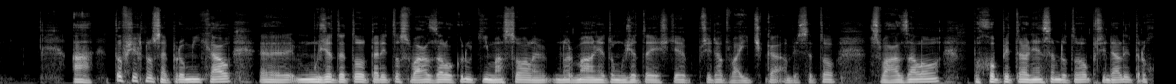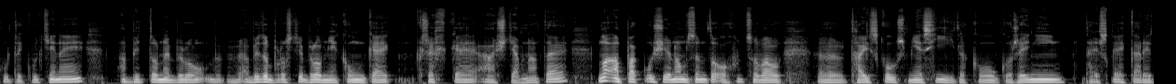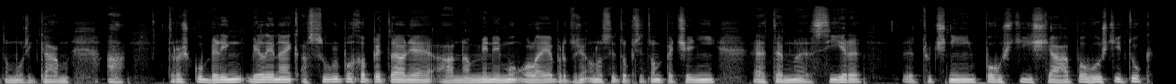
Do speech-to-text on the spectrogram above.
A to všechno se promíchal. Eh, můžete to, tady to svázalo krutí maso, ale normálně to můžete ještě přidat vajíčka, aby se to svázalo. Pochopitelně jsem do toho přidali trochu tekutiny, aby to nebylo, aby to prostě bylo měkonké, křehké a šťavnaté. No a pak už jenom jsem to ochucoval eh, thajskou směsí, takovou koření, thajské kary tomu říkám, a trošku bylin, bylinek a sůl pochopitelně a na minimum oleje, protože ono si to při tom pečení eh, ten sír eh, tučný pouští šťáp, pouští tuk.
